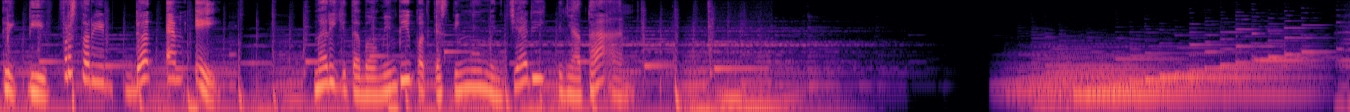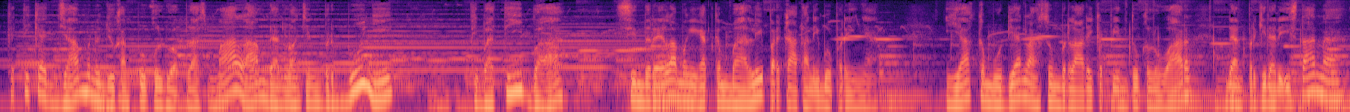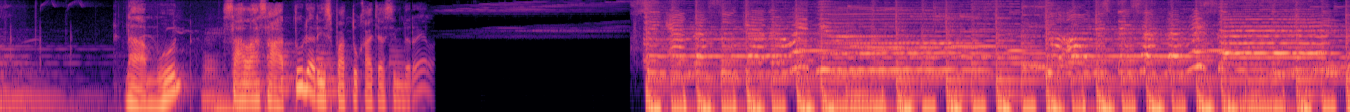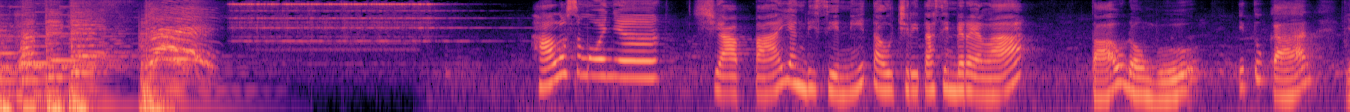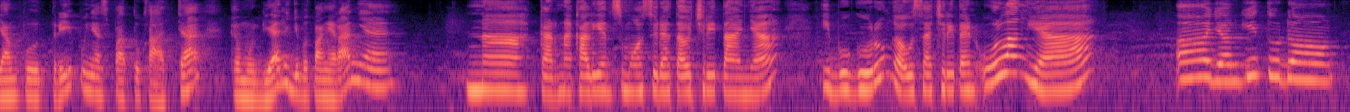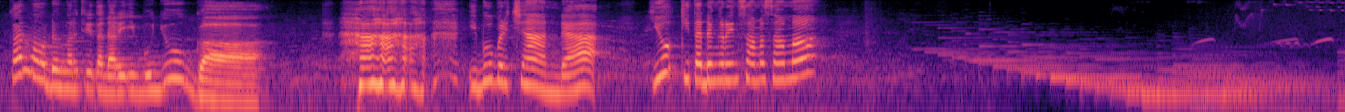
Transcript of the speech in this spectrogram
klik di firststory.me. Mari kita bawa mimpi podcastingmu menjadi kenyataan. Ketika jam menunjukkan pukul 12 malam dan lonceng berbunyi, tiba-tiba Cinderella mengingat kembali perkataan ibu perinya. Ia kemudian langsung berlari ke pintu keluar dan pergi dari istana. Namun, salah satu dari sepatu kaca Cinderella Sing and dance together with you. Do all these things and then we say, Happy Kids Day! Halo semuanya. Siapa yang di sini tahu cerita Cinderella? Tahu dong Bu, itu kan yang Putri punya sepatu kaca kemudian dijemput pangerannya. Nah, karena kalian semua sudah tahu ceritanya, ibu guru nggak usah ceritain ulang ya. Ah jangan gitu dong, kan mau denger cerita dari ibu juga. Hahaha, ibu bercanda. Yuk kita dengerin sama-sama.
